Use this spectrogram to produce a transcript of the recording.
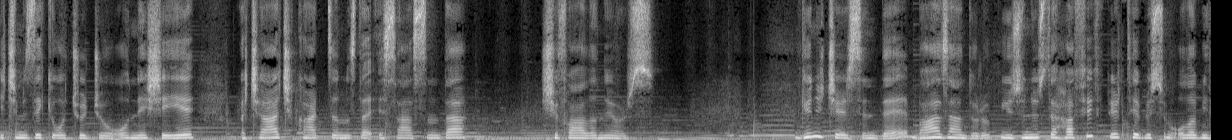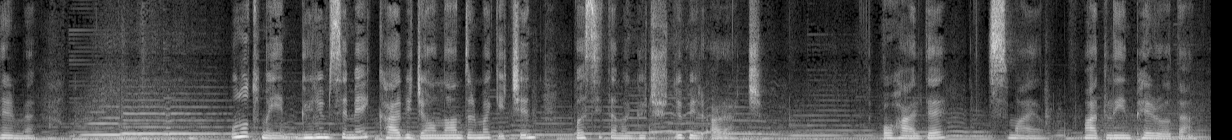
İçimizdeki o çocuğu, o neşeyi açığa çıkarttığımızda esasında şifalanıyoruz. Gün içerisinde bazen durup yüzünüzde hafif bir tebessüm olabilir mi? Unutmayın gülümsemek kalbi canlandırmak için basit ama güçlü bir araç. O halde Smile, Madeleine Perrault'dan.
